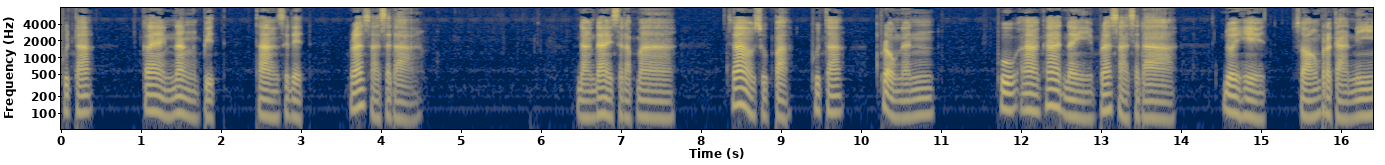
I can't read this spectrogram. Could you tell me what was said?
พุทธะแกล้งนั่งปิดทางเสด็จ พระศาสดา ดังได้สดับมา เจ้าสุปะพุทธพระองค์นั้น ผู้อาฆาตในพระศาสดา ด้วยเหตุสองประการนี้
